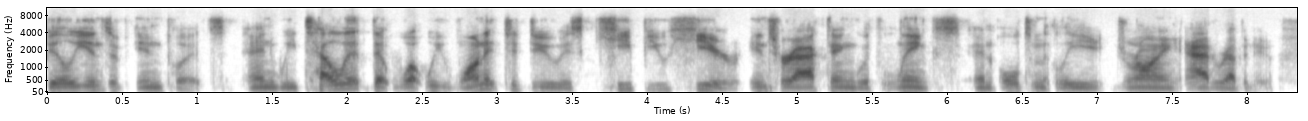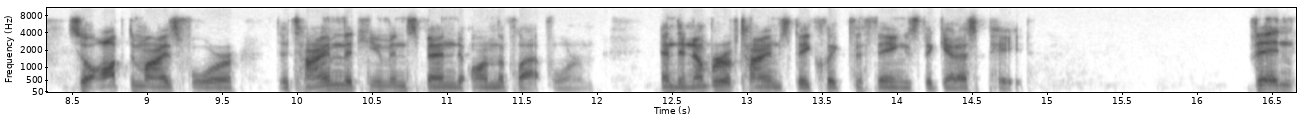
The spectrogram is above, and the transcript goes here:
billions of inputs and we tell it that what we want it to do is keep you here interacting with links and ultimately drawing ad revenue. So optimize for the time that humans spend on the platform and the number of times they click the things that get us paid. Then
